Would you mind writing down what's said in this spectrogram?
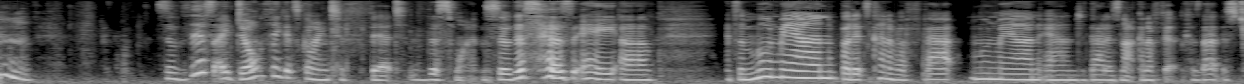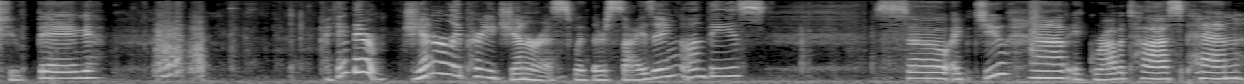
so this, I don't think it's going to fit this one. So this is a, uh, it's a Moonman, but it's kind of a fat Moonman, and that is not going to fit because that is too big. I think they're generally pretty generous with their sizing on these. So I do have a Gravitas pen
